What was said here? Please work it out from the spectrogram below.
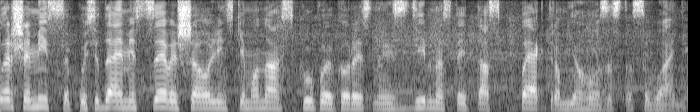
Перше місце посідає місцевий шаолінський монах з купою корисних здібностей та спектром його застосування.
